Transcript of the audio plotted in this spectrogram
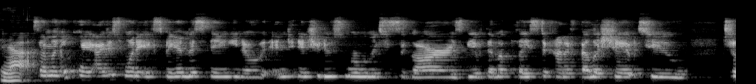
yeah. So I'm like, okay, I just want to expand this thing, you know, and introduce more women to cigars, give them a place to kind of fellowship, to to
